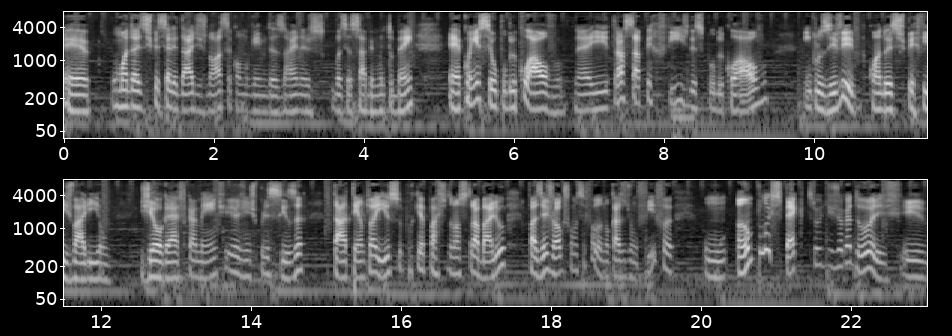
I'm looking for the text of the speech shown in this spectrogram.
É, uma das especialidades nossa como game designers, você sabe muito bem, é conhecer o público-alvo né, e traçar perfis desse público-alvo Inclusive, quando esses perfis variam geograficamente, a gente precisa estar tá atento a isso, porque é parte do nosso trabalho fazer jogos, como você falou, no caso de um FIFA, um amplo espectro de jogadores. E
